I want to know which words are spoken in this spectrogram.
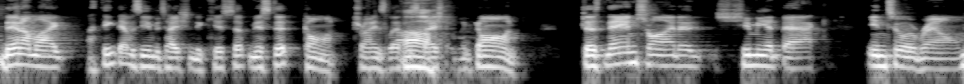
then I'm like, I think that was the invitation to kiss it. Missed it. Gone. Trains left the oh. station. I'm like, gone. Just then trying to shimmy it back into a realm.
